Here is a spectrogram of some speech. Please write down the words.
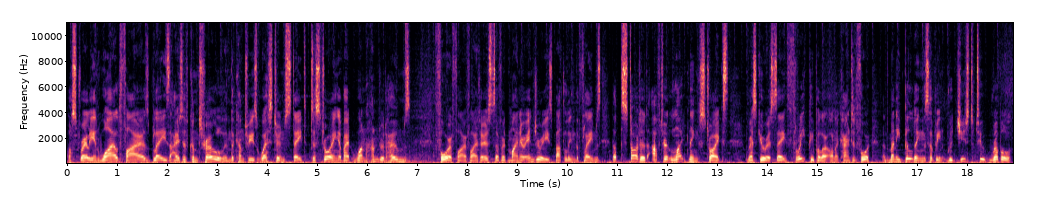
Australian wildfires blaze out of control in the country's western state, destroying about 100 homes. Four firefighters suffered minor injuries battling the flames that started after lightning strikes. Rescuers say three people are unaccounted for and many buildings have been reduced to rubble.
